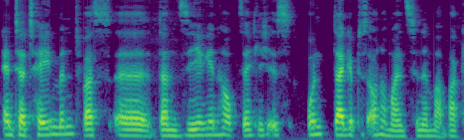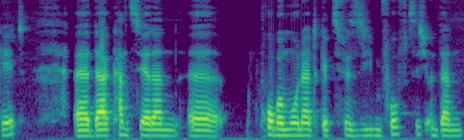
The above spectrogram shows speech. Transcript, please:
Entertainment, was äh, dann Serien hauptsächlich ist. Und da gibt es auch nochmal ein Cinema-Paket. Äh, da kannst du ja dann äh, pro Monat gibt's für 57 und dann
